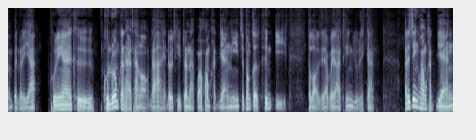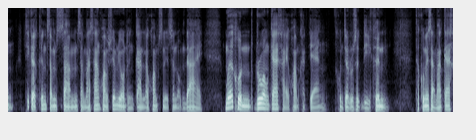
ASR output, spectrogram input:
มันเป็นระยะพูดง่ายๆคือ คุณร่วมกันหาทางออกได้ โดยที่ตระหนักว่าความขัดแย้งนี้จะต้องเกิดขึ้นอีก ตลอดระยะเวลาที่ยังอยู่ด้วยกันอันที่จริงความขัดแย้ง ที่เกิดขึ้นซ้ำๆสามารถสร้างความเชื่อมโยงถึงกัน และความสนิทสนมได้ เมื่อคุณร่วมแก้ไขความขัดแย้ง คุณจะรู้สึกดีขึ้น ถ้าคุณไม่สามารถแก้ไข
